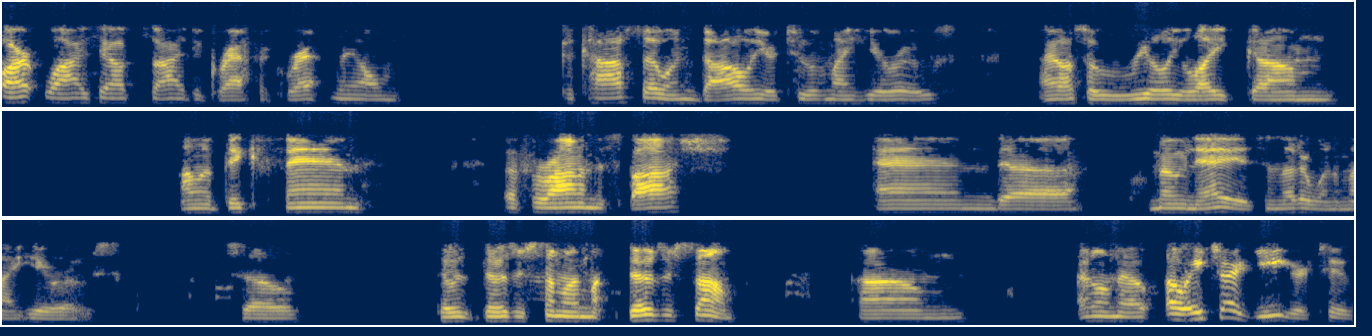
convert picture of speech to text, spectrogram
art wise outside the graphic realm, Picasso and Dali are two of my heroes. I also really like. Um, I'm a big fan of Hieronymus Bosch, and uh, Monet is another one of my heroes. So those those are some of my those are some. Um, I don't know. Oh, H.R. Giger too.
